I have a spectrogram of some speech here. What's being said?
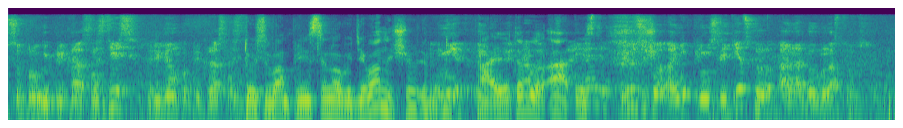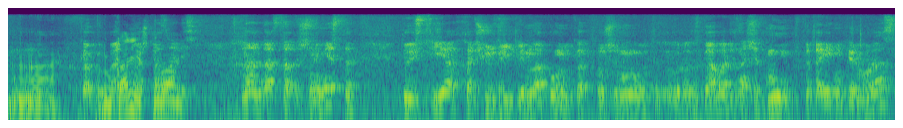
с супругой прекрасно здесь, ребенку прекрасно здесь. То есть вам принесли новый диван еще? или- Нет. А, это было. кровати А, то есть. Плюс еще они принесли детскую, она была у нас тут. А, Как бы, ну, конечно, вам. Нам достаточно места. То есть я хочу зрителям напомнить, как в прошлом мы вот разговаривали, значит, мы в Паттайе не первый раз.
